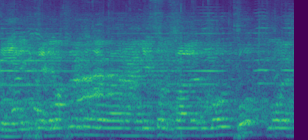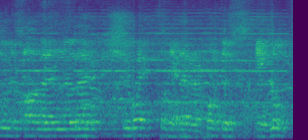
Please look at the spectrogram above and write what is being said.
I 93 matchminuten gör GIF Sundsvall 0-2. Målet gjordes av nummer 21 som heter Pontus Engblom.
